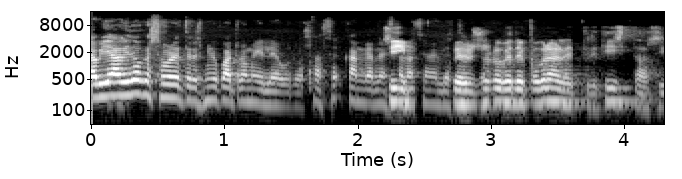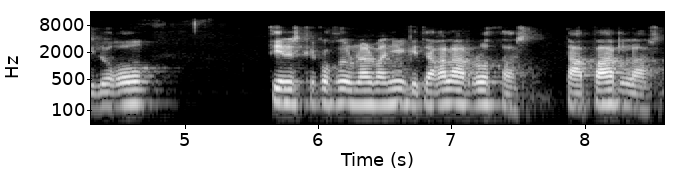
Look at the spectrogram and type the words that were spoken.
había oído que sobre 3.000, 4.000 euros cambiar la Sí, instalación pero eléctrica. eso es lo que te cobra el electricista. Si luego tienes que coger un albañil que te haga las rozas, taparlas,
